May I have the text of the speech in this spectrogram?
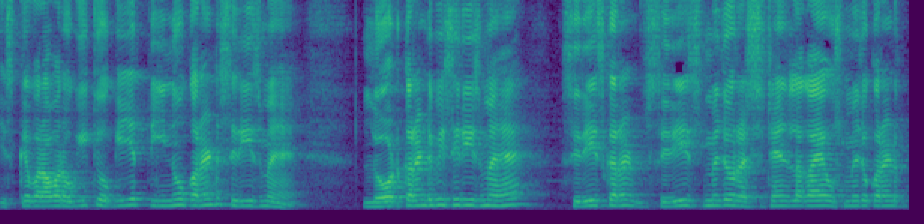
इसके बराबर होगी, क्योंकि ये तीनों करंट सीरीज़ में है। लोड करंट भी सीरीज़ में है सीरीज़ करंट सीरीज़ में जो रेसिस्टेंस लगा है उसमें जो करंट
